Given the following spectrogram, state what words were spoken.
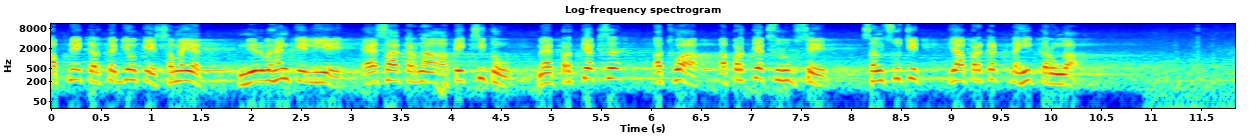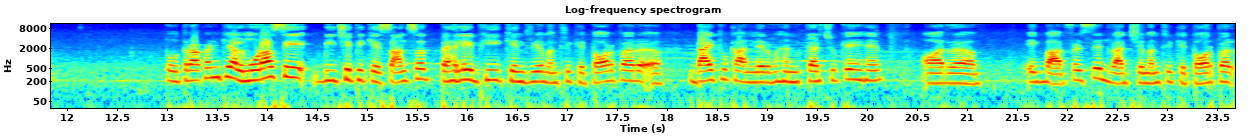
अपने कर्तव्यों के समयक निर्वहन के लिए ऐसा करना अपेक्षित हो, मैं प्रत्यक्ष अथवा अप्रत्यक्ष रूप से संसूचित या प्रकट नहीं करूँगा। तो उत्तराखंड के अल्मोड़ा से बीजेपी के सांसद पहले भी केंद्रीय मंत्री के तौर पर दायित्व का निर्वहन कर चुके हैं और एक बार फिर से राज्य मंत्री के तौर पर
